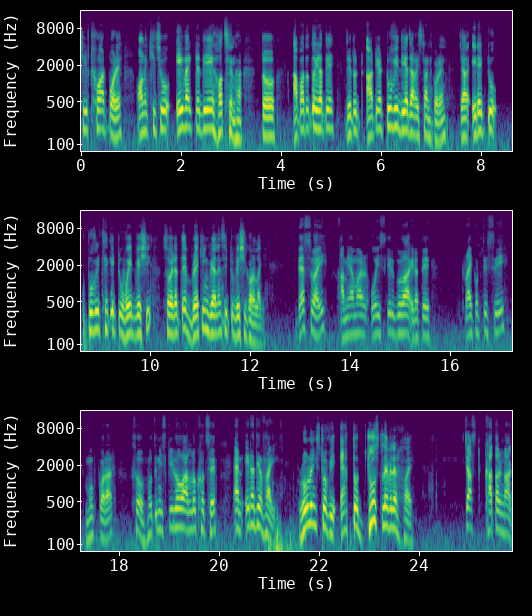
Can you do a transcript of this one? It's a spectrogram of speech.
শিফট হওয়ার পরে অনেক কিছু এই বাইকটা দিয়ে হচ্ছে না। তো আপাতত এটাতে যেহেতু আরটিআর টু ভি দিয়ে যারা স্টান্ট করেন, যারা এটা একটু টু ভির থেকে একটু ওয়েট বেশি সো এটাতে ব্রেকিং ব্যালেন্স একটু বেশি করা লাগে। দ্যাটস ওয়াই আমি আমার ওই স্কিলগুলো এটাতে ট্রাই করতেছি মুভ করার। সো নতুন স্কিলও আনলক হচ্ছে। অ্যান্ড এটা দিয়ে ভাই রোলিং স্টোভি এত জুস লেভেলের হয়। জাস্ট খাতারনাক।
